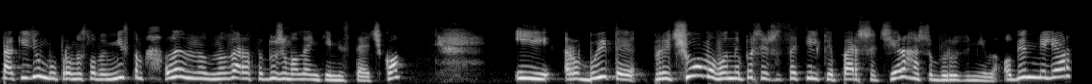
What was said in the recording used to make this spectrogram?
Так, Ізюм був промисловим містом, але на, на зараз це дуже маленьке містечко. І робити, причому вони пишуть, що це тільки перша черга, щоб ви розуміли, 1 мільярд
